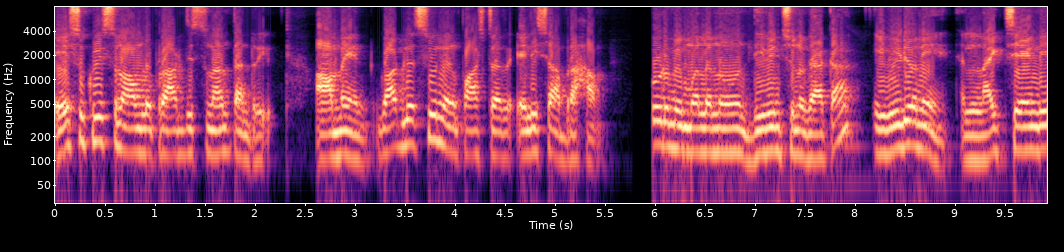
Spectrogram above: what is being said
యేసుక్రీస్తు నామంలో ప్రార్థిస్తున్నాను తండ్రి. ఆమెన్. God bless you. నేను పాస్టర్ ఎలిషా అబ్రహాం. ఇప్పుడు మిమ్మల్ని దీవించును గాక ఈ వీడియోని లైక్ చేయండి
